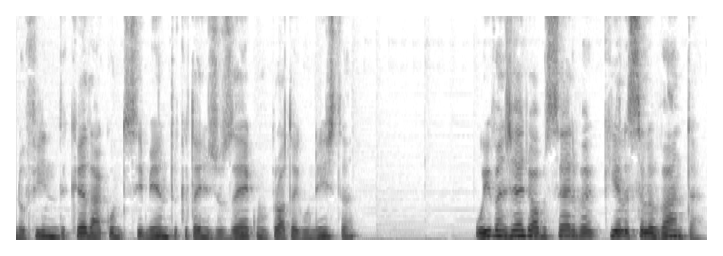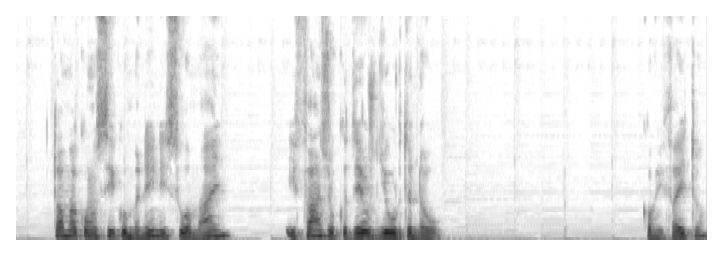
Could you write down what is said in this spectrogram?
no fim de cada acontecimento que tem José como protagonista, o Evangelho observa que ele se levanta, toma consigo o menino e sua mãe e faz o que Deus lhe ordenou. Com efeito,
